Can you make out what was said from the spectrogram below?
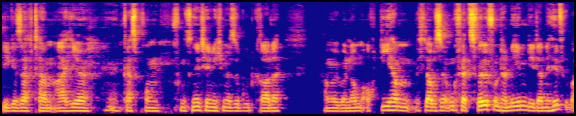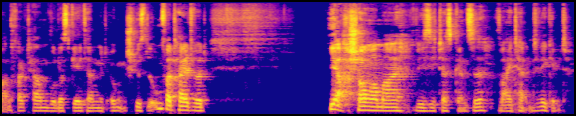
Die gesagt haben, ah hier, Gazprom funktioniert hier nicht mehr so gut gerade. Haben wir übernommen. Auch die haben, ich glaube, es sind ungefähr zwölf Unternehmen, die da eine Hilfe beantragt haben, wo das Geld dann mit irgendeinem Schlüssel umverteilt wird. Ja, schauen wir mal, wie sich das Ganze weiterentwickelt.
